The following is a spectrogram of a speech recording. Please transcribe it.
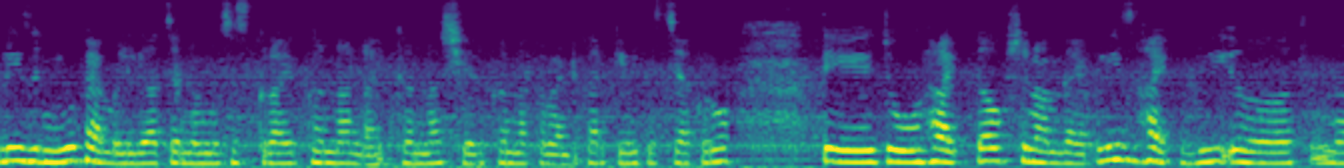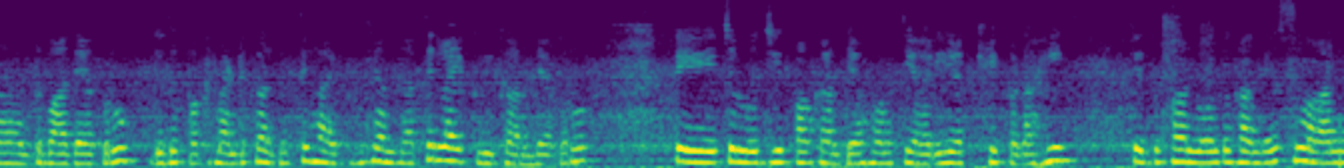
ਪਲੀਜ਼ ਨਿਊ ਫੈਮਿਲੀ ਆ ਚੈਨਲ ਨੂੰ ਸਬਸਕ੍ਰਾਈਬ ਕਰਨਾ ਲਾਈਕ ਕਰਨਾ ਸ਼ੇਅਰ ਕਰਨਾ ਕਮੈਂਟ ਕਰਕੇ ਵੀ ਦੱਸਿਆ ਕਰੋ। ਤੇ ਜੋ ਹਾਈਪ ਦਾ ਆਪਸ਼ਨ ਆਉਂਦਾ ਹੈ ਪਲੀਜ਼ ਹਾਈਪ ਵੀ ਦਬਾ ਦਿਆ ਕਰੋ। ਜਦੋਂ ਆਪਾਂ ਕਮੈਂਟ ਕਰਦੇ ਤੇ ਹਾਈਪ ਵੀ ਆਉਂਦਾ ਤੇ ਲਾਈਕ ਵੀ ਕਰ ਦਿਆ ਕਰੋ। ਤੇ ਚਲੋ ਜੀ, ਆਪਾਂ ਕਰਦੇ ਹਾਂ ਹੁਣ ਤਿਆਰੀ, ਰੱਖੇ ਕੜਾਹੀ। ਤੇ ਤੁਹਾਨੂੰ ਦਿਖਾਉਂਦੇ ਸਮਾਨ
